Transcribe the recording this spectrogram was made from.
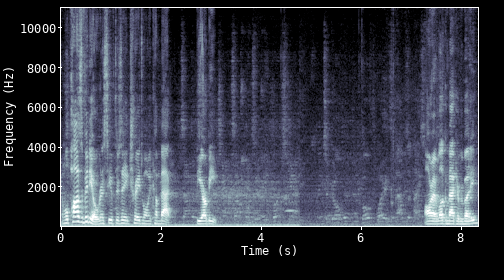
And we'll pause the video. We're going to see if there's any trades when we come back. BRB. All right, welcome back, everybody.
